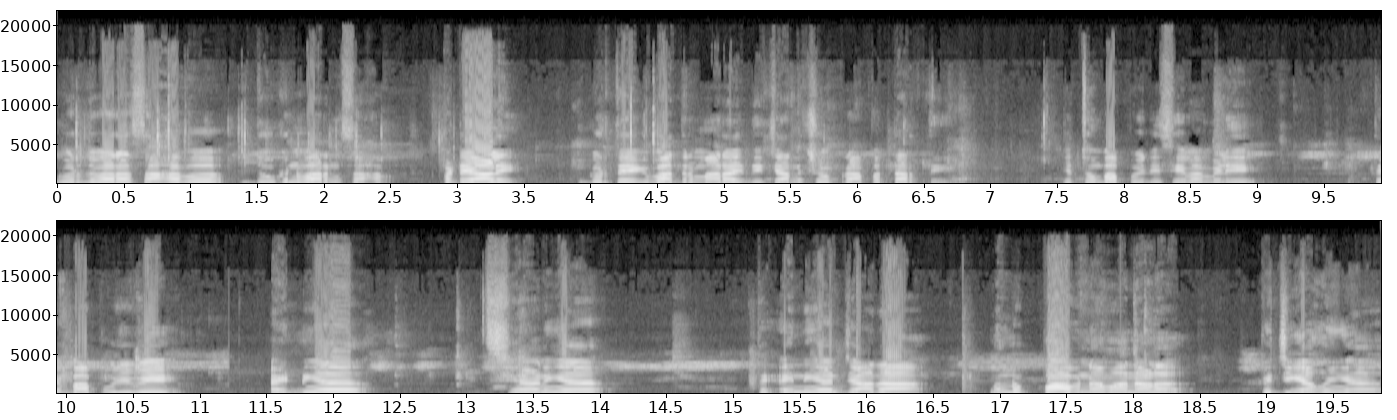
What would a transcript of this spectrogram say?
ਗੁਰਦੁਆਰਾ ਸਾਹਿਬ ਦੁਖ ਨਿਵਾਰਨ ਸਾਹਿਬ ਪਟਿਆਲੇ। ਗੁਰੂ ਤੇਗ ਬਹਾਦਰ ਮਹਾਰਾਜ ਦੀ ਚਰਨ ਛੋਹ ਪ੍ਰਾਪਤ ਧਰਤੀ ਜਿੱਥੋਂ ਬਾਪੂ ਜੀ ਦੀ ਸੇਵਾ ਮਿਲੀ। ਤੇ ਬਾਪੂ ਜੀ ਵੀ ਐਡੀਆਂ ਸਿਆਣੀਆਂ ਤੇ ਇੰਨੀਆਂ ਜ਼ਿਆਦਾ ਮੰਨ ਲਓ ਭਾਵਨਾਵਾਂ ਨਾਲ ਭਿੱਜੀਆਂ ਹੋਈਆਂ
